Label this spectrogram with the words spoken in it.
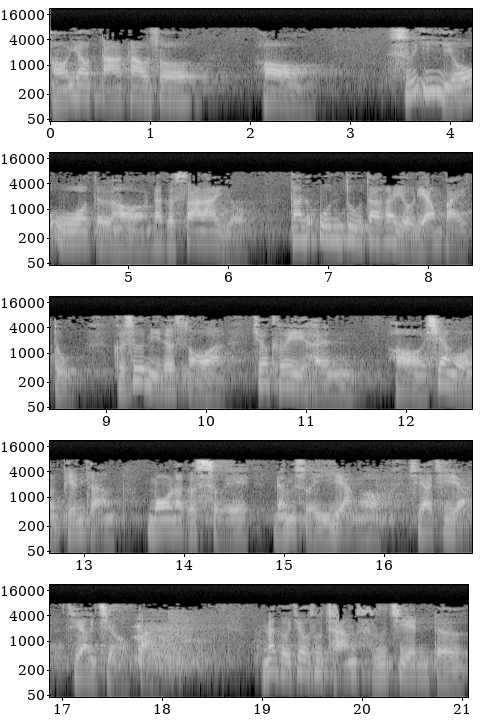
哦，要达到说哦，是一油窝的哈那个沙拉油，它的温度大概有两百度，可是你的手啊就可以很哦，像我们平常摸那个水冷水一样哦下去啊这样搅拌，那个就是长时间的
